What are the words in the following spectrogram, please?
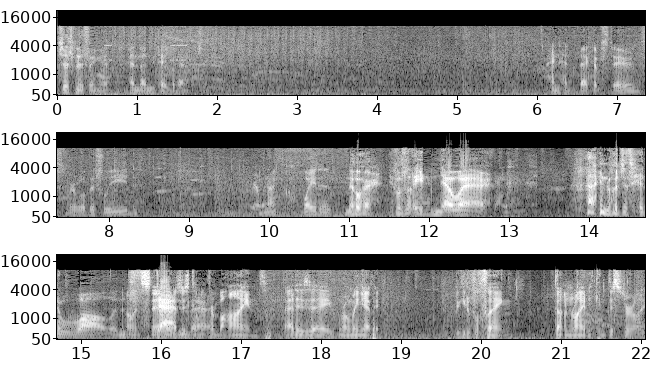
just missing it, and then take it out. Hein head back upstairs. Where will this lead? No. Not quite a nowhere. It will lead nowhere. Hein will just hit a wall and, Oh, and stand Snapper is just there. coming from behind. That is a roaming epic. Beautiful thing. Done right, it can destroy.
